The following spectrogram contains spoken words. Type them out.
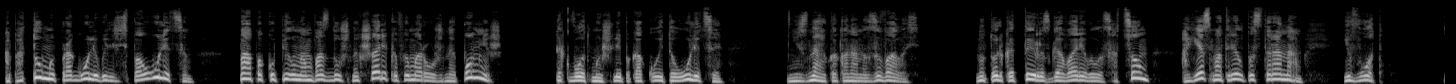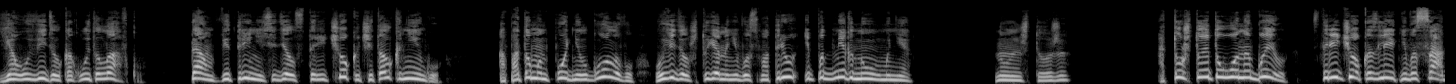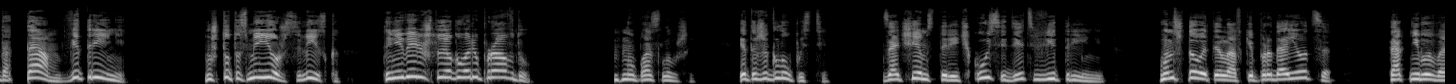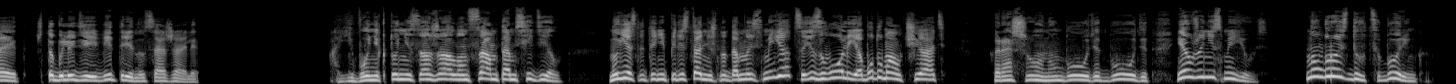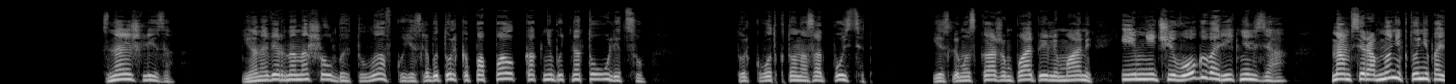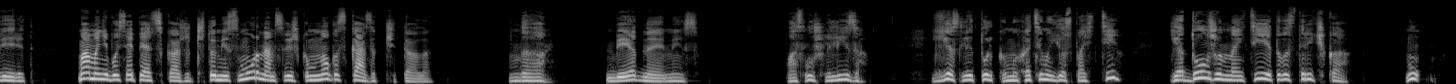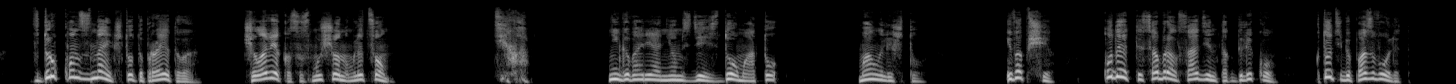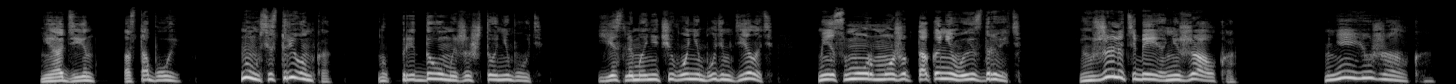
А потом мы прогуливались по улицам, Папа купил нам воздушных шариков и мороженое, помнишь? Так вот, мы шли по какой-то улице, не знаю, как она называлась, но только ты разговаривала с отцом, а я смотрел по сторонам. И вот, я увидел какую-то лавку. Там в витрине сидел старичок и читал книгу. А потом он поднял голову, увидел, что я на него смотрю, и подмигнул мне. Ну и что же? А то, что это он и был, старичок из летнего сада, там, в витрине. Ну что ты смеешься, Лиска? Ты не веришь, что я говорю правду? Ну, послушай, это же глупости. Зачем старичку сидеть в витрине? Он что в этой лавке продается? Так не бывает, чтобы людей в витрину сажали. А его никто не сажал, он сам там сидел. Но если ты не перестанешь надо мной смеяться, изволь, я буду молчать. Хорошо, ну будет, будет. Я уже не смеюсь. Ну брось дуться, Боренька. Знаешь, Лиза, я, наверное, нашел бы эту лавку, если бы только попал как-нибудь на ту улицу. Только вот кто нас отпустит? Если мы скажем папе или маме, им ничего говорить нельзя. Нам все равно никто не поверит. Мама, небось, опять скажет, что мисс Мур нам слишком много сказок читала. Да, бедная мисс. Послушай, Лиза, если только мы хотим ее спасти, я должен найти этого старичка. Ну, вдруг он знает что-то про этого человека со смущенным лицом. Тихо. Не говори о нем здесь, дома, а то мало ли что. И вообще, куда это ты собрался один так далеко? Кто тебе позволит? Не один, а с тобой. Ну, сестренка, ну придумай же что-нибудь. Если мы ничего не будем делать, мисс Мур может так и не выздороветь. Неужели тебе ее не жалко? Мне ее жалко.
